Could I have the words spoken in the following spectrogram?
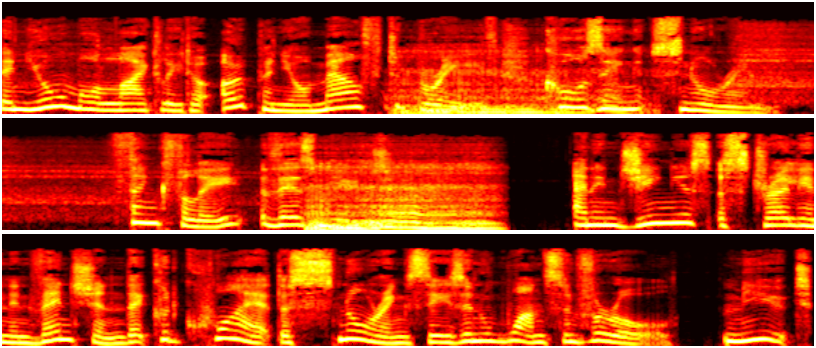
then you're more likely to open your mouth to breathe, causing snoring. Thankfully, there's Mute, an ingenious Australian invention that could quiet the snoring season once and for all. Mute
